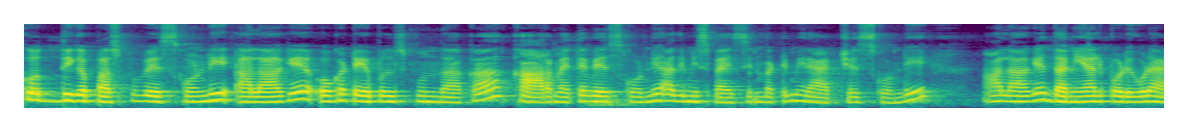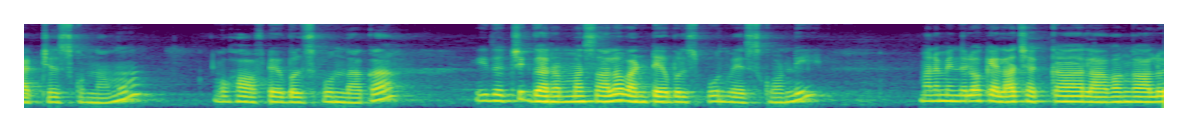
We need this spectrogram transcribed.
కొద్దిగా పసుపు వేసుకోండి. అలాగే ఒక టేబుల్ స్పూన్ దాకా కారం అయితే వేసుకోండి. అది మీ స్పైసీని బట్టి మీరు యాడ్ చేసుకోండి. అలాగే ధనియాల పొడి కూడా యాడ్ చేసుకున్నాము ఒక హాఫ్ టేబుల్ స్పూన్ దాకా. ఇది వచ్చి గరం మసాలా వన్ టేబుల్ స్పూన్ వేసుకోండి. మనం ఇందులోకి ఎలా చెక్క లవంగాలు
